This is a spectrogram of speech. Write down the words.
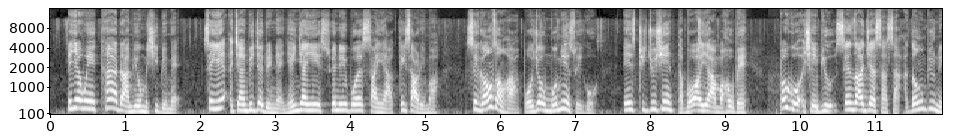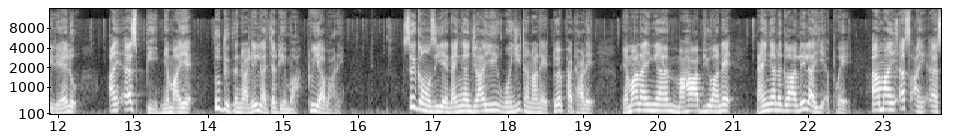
။တရားဝင်ခန့်အပ်တာမျိုးမရှိပေမဲ့စစ်ရေးအကြံပေးချက်တွေနဲ့ငြိမ်းချမ်းရေးဆွေးနွေးပွဲဆိုင်ရာကိစ္စတွေမှာစစ်ကောင်းဆောင်ဟာဗိုလ်ချုပ်မိုးမြင့်ဆွေကို institution သဘောအရမဟုတ်ပဲပုဂ္ဂိုလ်အခြေပြုစဉ်းစားချက်ဆန်ဆန်အသုံးပြုနေတယ်လို့ ISP မြန်မာရဲ့သုတေသနလေ့လာချက်တွေမှာတွေ့ရပါတယ်။စစ်ကောင်စီရဲ့နိုင်ငံခြားရေးဝန်ကြီးဌာနနဲ့တွဲဖက်ထားတဲ့ မြန်မာနိုင်ငံမဟာဗျူဟာနဲ့နိုင်ငံတကာလေ့လာရေးအဖွဲ့ MISIS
